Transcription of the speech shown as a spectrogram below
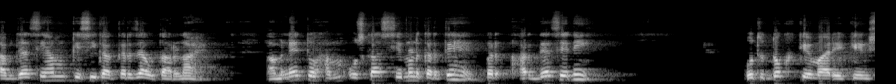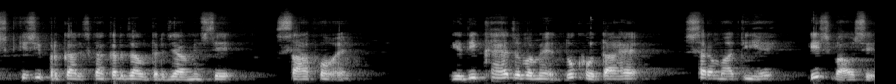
अब जैसे हम किसी का कर्जा उतारना है, हमने तो हम उसका सिमरण करते हैं, पर हृदय से नहीं उत दुख के मारे के किसी प्रकार इसका कर्जा उतर जाए, हम इससे साफ़ हो ये दिख है जब हमें दुख होता है, शर्म आती है, इस भाव से।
